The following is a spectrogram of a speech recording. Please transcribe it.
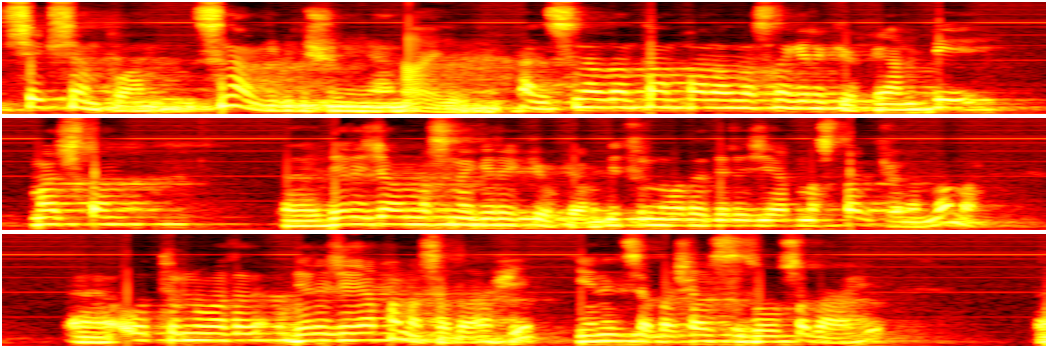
80 puan, sınav gibi düşünün yani. Aynen. Hani sınavdan tam puan almasına gerek yok. Yani bir maçtan e, derece almasına gerek yok. Yani bir turnuvada derece yapması tabii ki önemli ama e, o turnuvada derece yapamasa dahi, yenilse, başarısız olsa dahi e,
